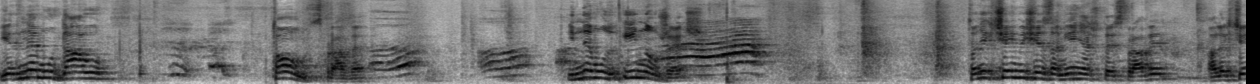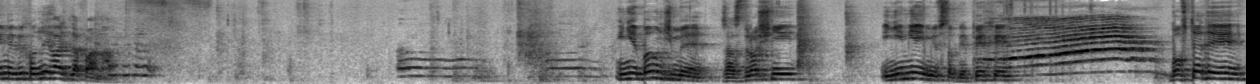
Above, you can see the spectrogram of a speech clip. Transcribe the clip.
jednemu dał tą sprawę, innemu inną rzecz, to nie chciejmy się zamieniać w te sprawy, ale chciejmy wykonywać dla Pana. I nie bądźmy zazdrośni i nie miejmy w sobie pychy, bo wtedy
